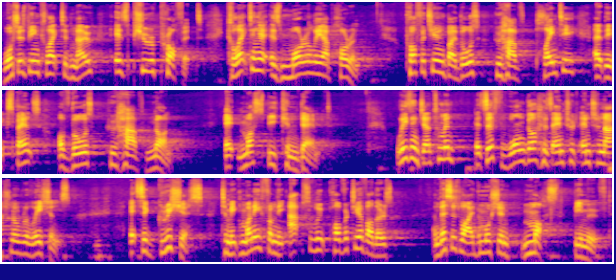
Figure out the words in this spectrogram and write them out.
What is being collected now is pure profit. Collecting it is morally abhorrent, profiteering by those who have plenty at the expense of those who have none. It must be condemned. Ladies and gentlemen, it's as if Wonga has entered international relations. It's egregious to make money from the absolute poverty of others, and this is why the motion must be moved.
